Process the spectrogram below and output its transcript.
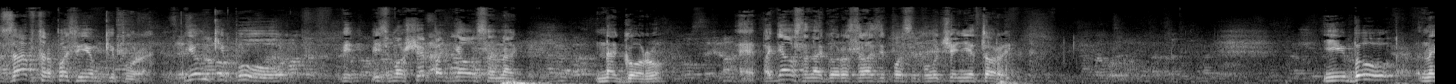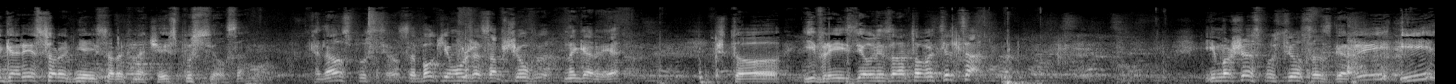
завтра после Йом-Кипура. Йом-Кипур, ведь Моше поднялся на, на гору, э, поднялся на гору сразу после получения Торы. И был на горе 40 дней и 40 ночей, спустился. Когда он спустился, Бог ему уже сообщил на горе, что евреи сделали золотого тельца. И Моше спустился с горы и,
